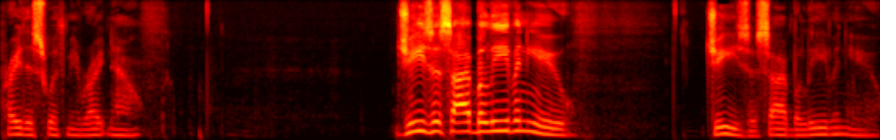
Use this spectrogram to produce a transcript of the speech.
Pray this with me right now. Jesus, I believe in you. Jesus, I believe in you.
